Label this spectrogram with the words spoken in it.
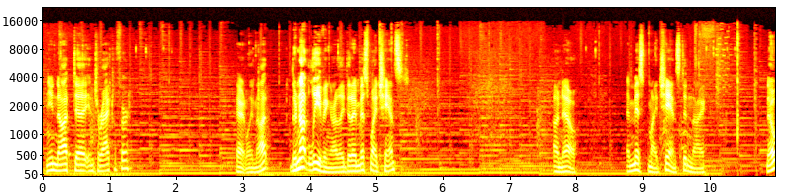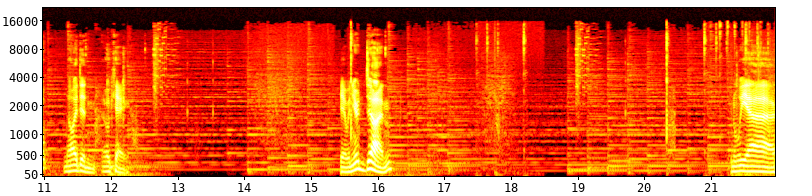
Can you not uh, interact with her? Apparently not. They're not leaving, are they? Did I miss my chance? Oh, no. I missed my chance, didn't I? Nope. No, I didn't. Okay. Okay, when you're done... Can we, uh...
